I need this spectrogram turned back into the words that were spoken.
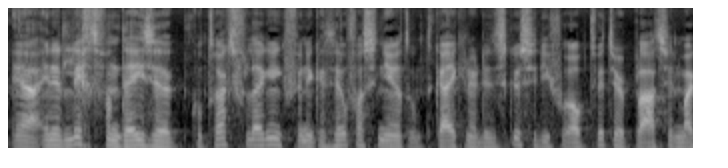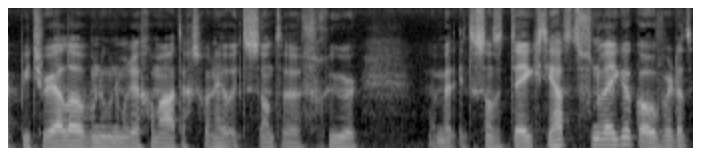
ja, in het licht van deze contractverlenging vind ik het heel fascinerend om te kijken naar de discussie die vooral op Twitter plaatsvindt. Mike Pietrello, we noemen hem regelmatig, is gewoon een heel interessante figuur met interessante takes. Die had het van de week ook over dat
